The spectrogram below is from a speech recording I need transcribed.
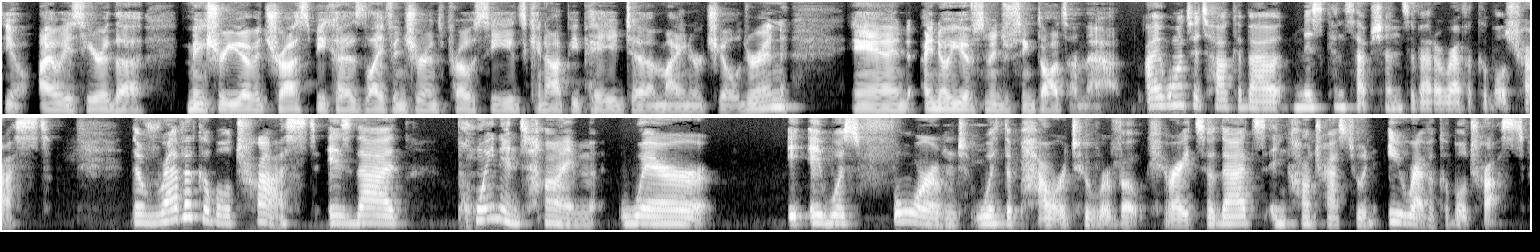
you know, I always hear the make sure you have a trust because life insurance proceeds cannot be paid to minor children. And I know you have some interesting thoughts on that. I want to talk about misconceptions about a revocable trust. The revocable trust is that point in time where it, it, was formed with the power to revoke, right? So that's in contrast to an irrevocable trust,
